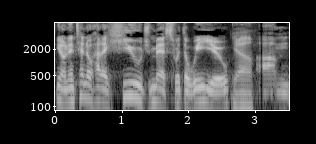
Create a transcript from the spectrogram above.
you know, Nintendo had a huge miss with the Wii U. Yeah. Um,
